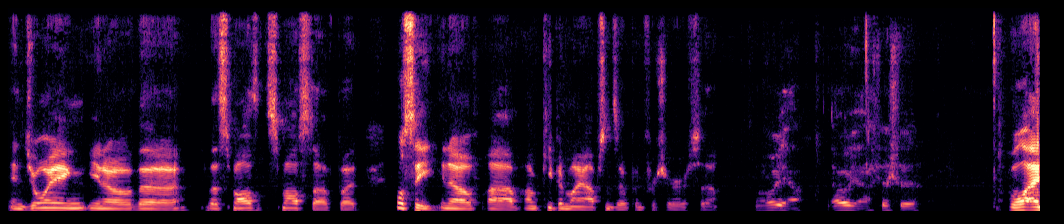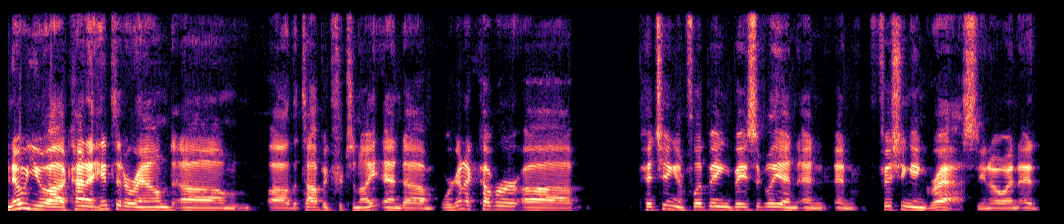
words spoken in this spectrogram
enjoying, you know, the the small small stuff, but we'll see. You know, uh, I'm keeping my options open for sure. So. Oh yeah. Oh yeah, for sure. Well, I know you uh, kind of hinted around um, uh, the topic for tonight, and um, we're going to cover uh, pitching and flipping, basically, and and and fishing in grass. You know, and and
